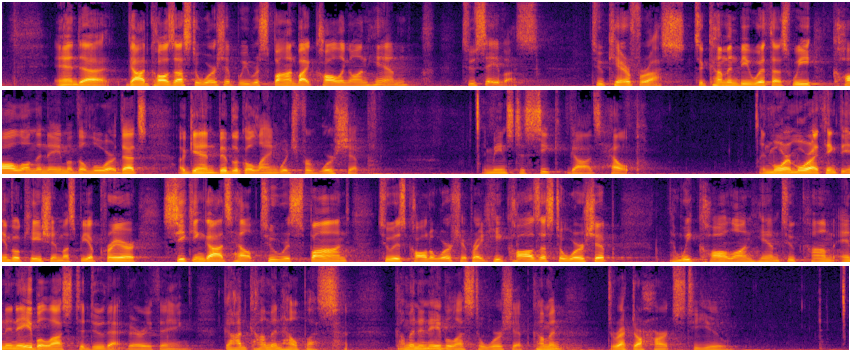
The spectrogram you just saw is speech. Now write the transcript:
And uh, God calls us to worship. We respond by calling on Him to save us, to care for us, to come and be with us. We call on the name of the Lord. That's, again, biblical language for worship. It means to seek God's help. And more and more, I think the invocation must be a prayer seeking God's help to respond to his call to worship, right? He calls us to worship, and we call on him to come and enable us to do that very thing. God, come and help us. Come and enable us to worship. Come and direct our hearts to you.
